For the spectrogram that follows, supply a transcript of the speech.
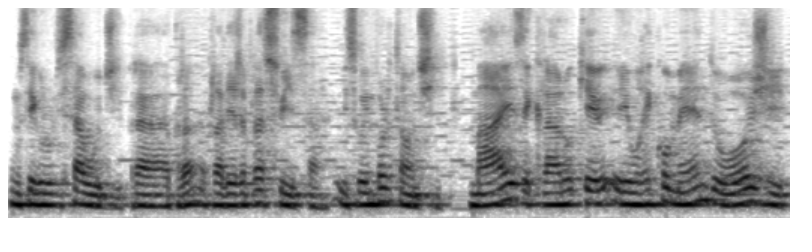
um seguro de saúde para viajar para a Suíça. Isso é importante. Mas é claro que eu recomendo hoje,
